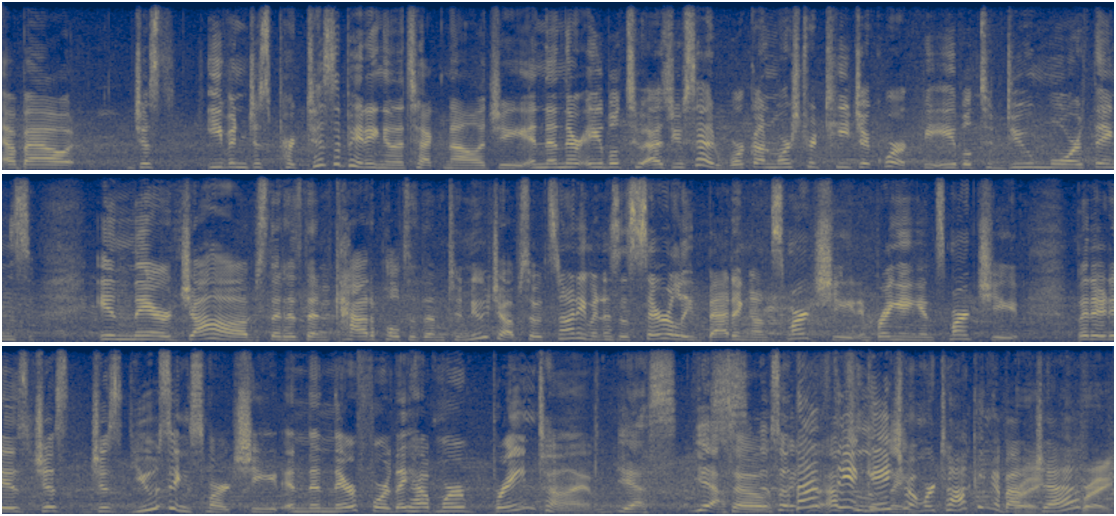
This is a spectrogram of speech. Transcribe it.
about just even just participating in the technology and then they're able to, as you said, work on more strategic work, be able to do more things in their jobs that has then catapulted them to new jobs. So it's not even necessarily betting on Smartsheet and bringing in Smartsheet, but it is just, just using Smartsheet and then therefore they have more brain time. Yes, yes. So, so that's absolutely. the engagement we're talking about, right, Jeff. Right,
